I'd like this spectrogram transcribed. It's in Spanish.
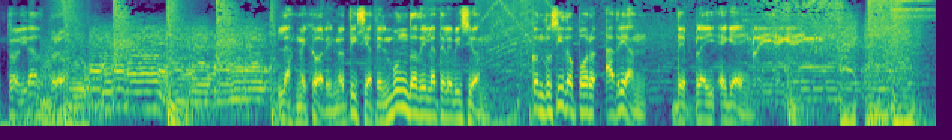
Actualidad Pro. Las mejores noticias del mundo de la televisión. Conducido por Adrián, de Play Again.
